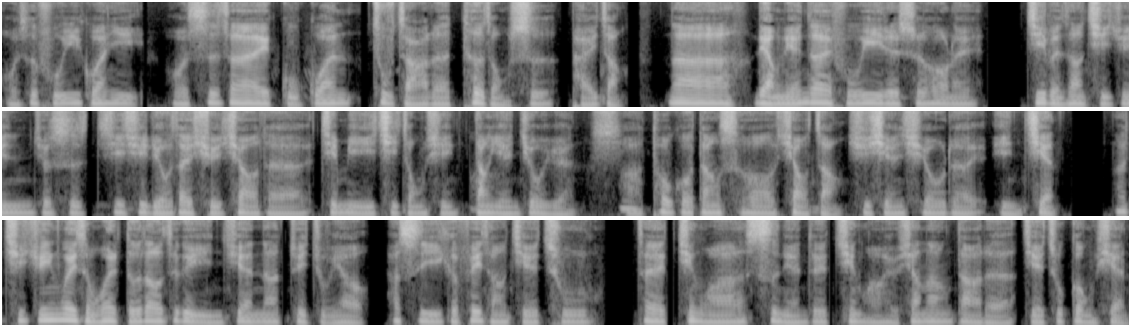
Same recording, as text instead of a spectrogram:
我是服役官役，我是在古关驻扎的特种师排长。那两年在服役的时候呢，基本上齐军就是继续留在学校的精密仪器中心当研究员啊。透过当时候校长徐贤修的引荐，那齐军为什么会得到这个引荐呢？最主要，他是一个非常杰出，在清华四年对清华有相当大的杰出贡献。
